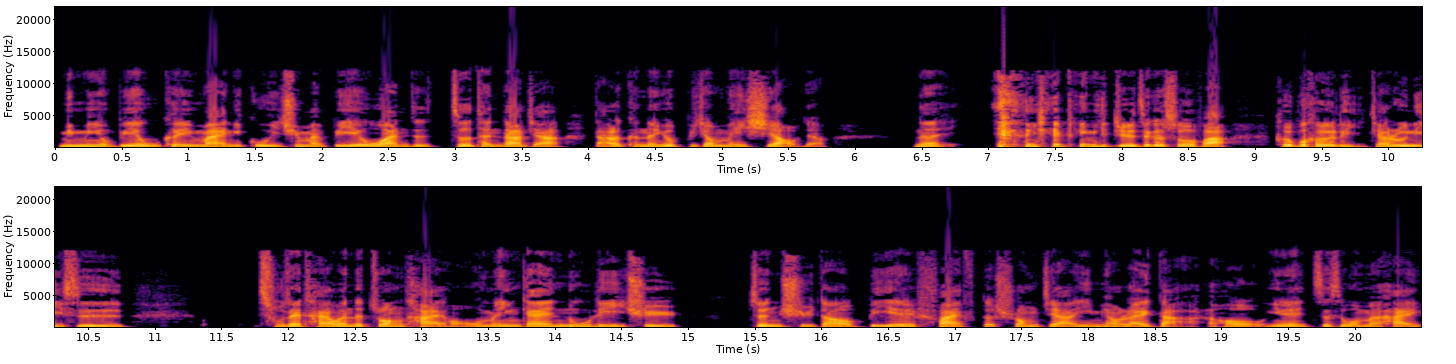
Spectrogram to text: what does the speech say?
明明有 BA 五可以买，你故意去买 BA one，这折腾大家，打了可能又比较没效，这样。那 叶斌，你觉得这个说法合不合理？假如你是处在台湾的状态哈，我们应该努力去争取到 BA.5 的双价疫苗来打，然后因为这是我们还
